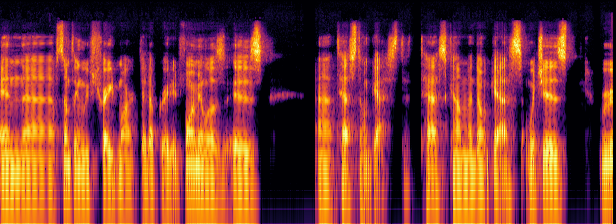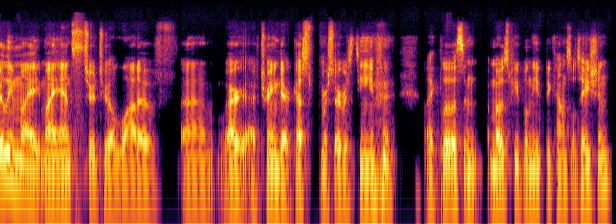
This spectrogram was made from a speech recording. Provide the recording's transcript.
and uh, something we've trademarked at Upgraded Formulas is uh, test don't guess. Test comma don't guess which is really my my answer to a lot of uh, our, i've trained our customer service team. Like listen most people need a consultation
